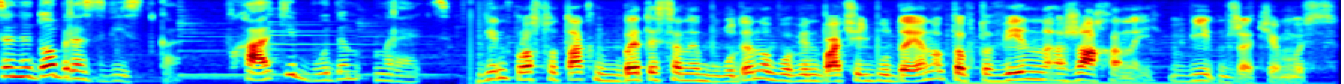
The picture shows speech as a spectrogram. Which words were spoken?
це недобра звістка. В хаті буде мрець. Він просто так битися не буде, ну бо він бачить будинок, тобто він жаханий, він вже чимось.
